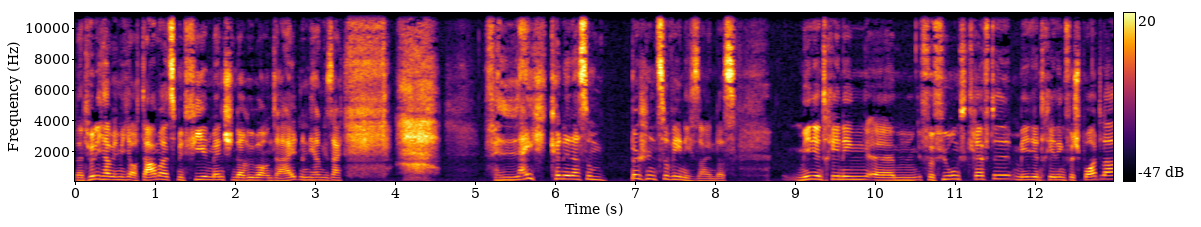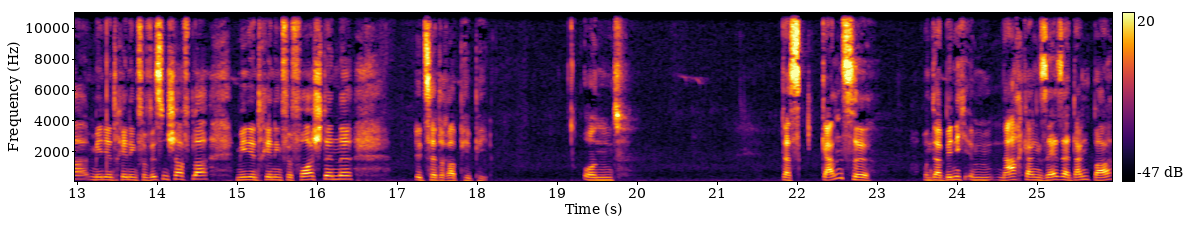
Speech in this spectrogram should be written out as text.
natürlich habe ich mich auch damals mit vielen Menschen darüber unterhalten und die haben gesagt, vielleicht könne das so ein bisschen zu wenig sein, das Medientraining ähm, für Führungskräfte, Medientraining für Sportler, Medientraining für Wissenschaftler, Medientraining für Vorstände etc. pp. Und das Ganze und da bin ich im Nachgang sehr, sehr dankbar,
